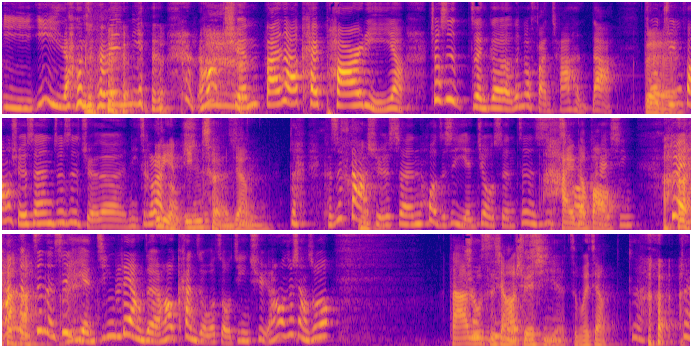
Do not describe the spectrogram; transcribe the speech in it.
一以一，然后在那边念，然后全班要开 party 一样，就是整个那个反差很大。就军方学生就是觉得你这个烂老师，阴沉这样。对，可是大学生或者是研究生真的是超开心，对他们真的是眼睛亮着，然后看着我走进去，然后我就想说。大家如此想要学习，怎么会这样？对对，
